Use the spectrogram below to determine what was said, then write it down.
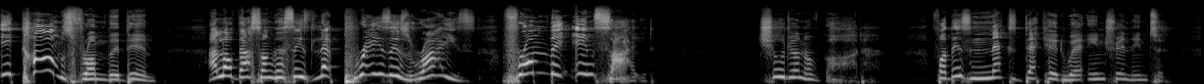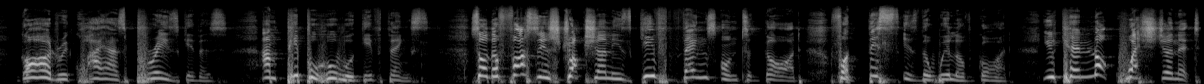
It comes from within. I love that song that says, Let praises rise from the inside. Children of God, for this next decade we're entering into, God requires praise givers and people who will give thanks. So the first instruction is give thanks unto God, for this is the will of God. You cannot question it,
